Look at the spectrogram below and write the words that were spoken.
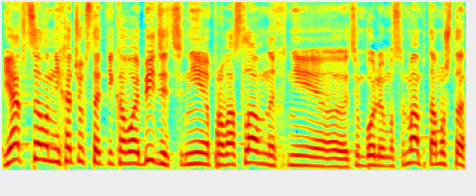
Я в целом не хочу, кстати, никого обидеть, ни православных, ни э, тем более мусульман, потому что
